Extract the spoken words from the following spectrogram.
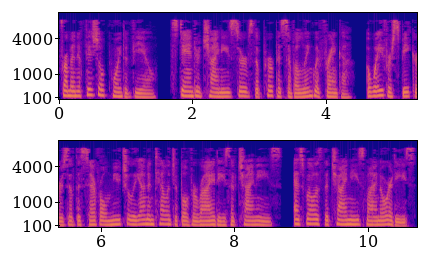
From an official point of view, Standard Chinese serves the purpose of a lingua franca, a way for speakers of the several mutually unintelligible varieties of Chinese, as well as the Chinese minorities,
